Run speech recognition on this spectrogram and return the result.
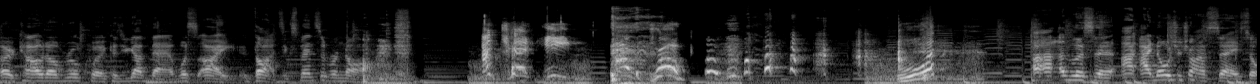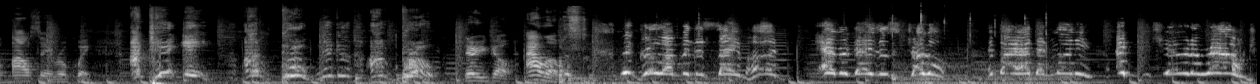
All right, comment up real quick because you got mad. What's all right? Thoughts? Expensive or not? I can't eat. I'm broke. What? Uh, uh, listen, I, I know what you're trying to say, so I'll say it real quick. I can't eat. I'm broke, nigga. I'm broke. There you go. Aloe. We grew up in the same hood. Every day's a struggle. If I had that money, I'd share it around.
